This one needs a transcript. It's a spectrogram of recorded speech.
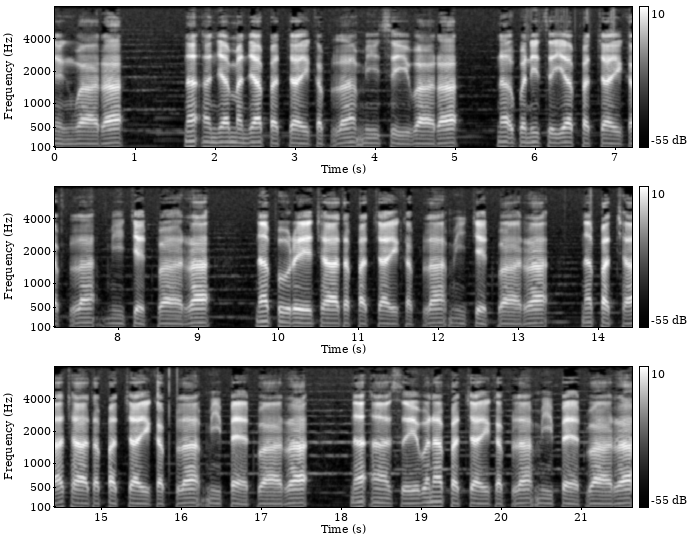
หนึ่งวาระ ณอัญญมัญญปัจจัยกับละมีสี่วาระณอุปนิสัยปัจจัยกับละมีเจ็ดวาระณปุเรชาตปัจจัยกับละมีเจ็ดวาระณปัจฉาชาตปัจจัยกับละมีแปดวาระณอาเสวนปัจจัยกับละมีแปดวาระ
